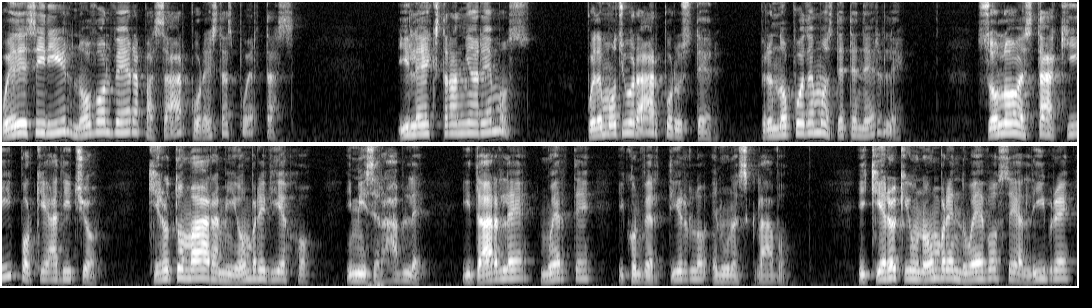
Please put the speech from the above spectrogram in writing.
puede decidir no volver a pasar por estas puertas. Y le extrañaremos. Podemos llorar por usted, pero no podemos detenerle. Solo está aquí porque ha dicho, quiero tomar a mi hombre viejo y miserable y darle muerte y convertirlo en un esclavo. Y quiero que un hombre nuevo sea libre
